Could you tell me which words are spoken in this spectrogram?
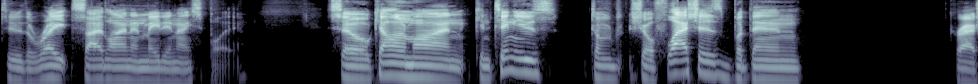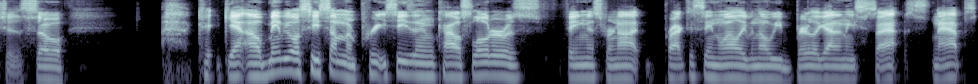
to the right sideline and made a nice play. So Kellen Mond continues to show flashes, but then crashes. So uh, maybe we'll see something in preseason. Kyle Sloter was famous for not practicing well, even though we barely got any snaps.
